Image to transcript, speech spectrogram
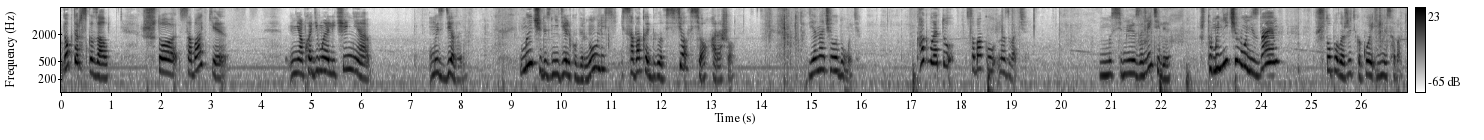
Доктор сказал, что собаке необходимое лечение мы сделаем. Мы через недельку вернулись, и с собакой было все-все хорошо. Я начала думать, как бы эту собаку назвать? Мы с семьей заметили, что мы ничего не знаем, что положить, какое имя собаки.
